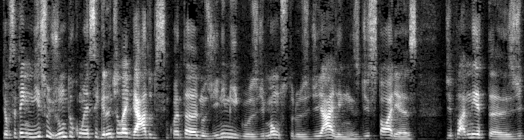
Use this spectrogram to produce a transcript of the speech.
Então você tem isso junto com esse grande legado de 50 anos de inimigos, de monstros, de aliens, de histórias, de planetas, de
